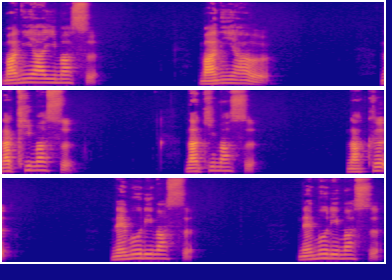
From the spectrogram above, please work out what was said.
間に合います、間に合う、泣きます、泣きます、泣く、眠ります、眠ります、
